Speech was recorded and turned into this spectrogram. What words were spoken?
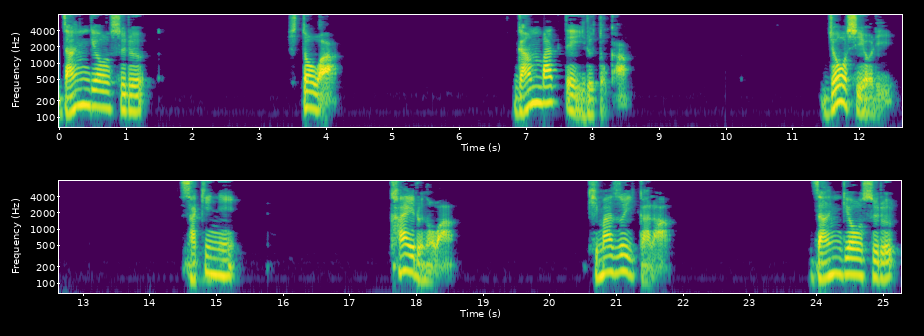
残業する人は頑張っているとか、上司より先に帰るのは気まずいから残業する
